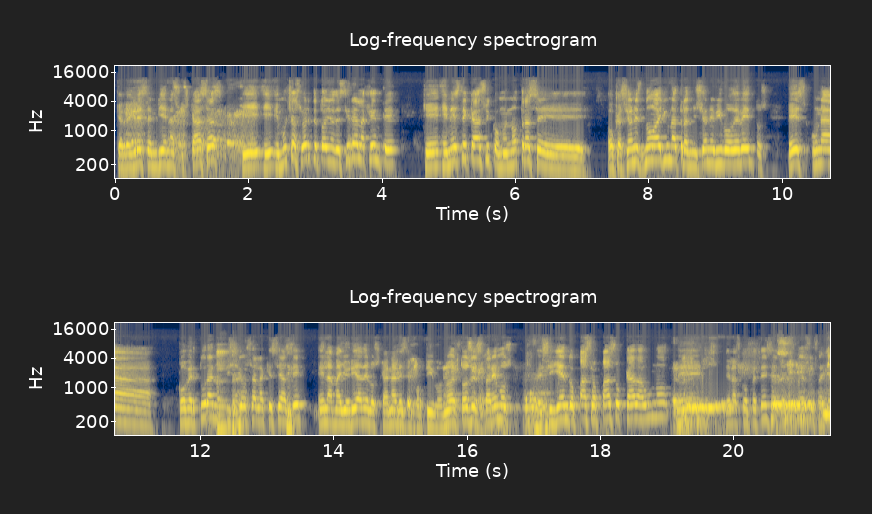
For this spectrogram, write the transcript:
que regresen bien a sus casas. Y mucha suerte, Toño. Decirle a la gente que en este caso y como en otras... Eh, ocasiones no hay una transmisión en vivo de eventos, es una cobertura noticiosa la que se hace en la mayoría de los canales deportivos, ¿no? Entonces estaremos eh, siguiendo paso a paso cada uno de, de las competencias de esos allá.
